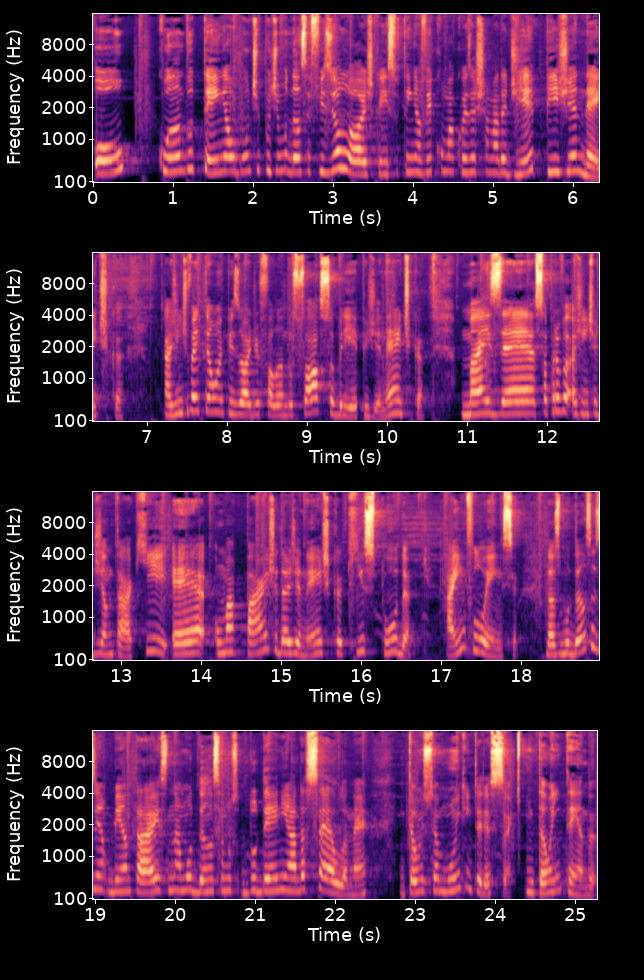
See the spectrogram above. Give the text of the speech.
ou quando tem algum tipo de mudança fisiológica. Isso tem a ver com uma coisa chamada de epigenética. A gente vai ter um episódio falando só sobre epigenética, mas é só para a gente adiantar aqui, é uma parte da genética que estuda a influência das mudanças ambientais na mudança no, do DNA da célula, né? Então isso é muito interessante. Então entenda,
